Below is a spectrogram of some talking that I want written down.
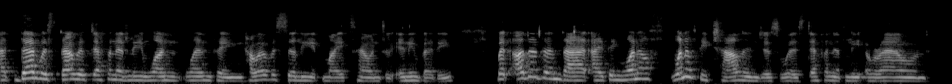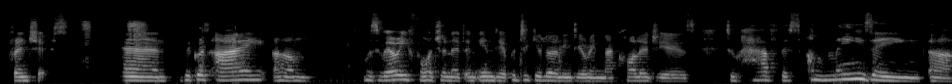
Uh, that was that was definitely one one thing, however silly it might sound to anybody. But other than that, I think one of one of the challenges was definitely around friendships, and because I um, was very fortunate in India, particularly during my college years, to have this amazing uh,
